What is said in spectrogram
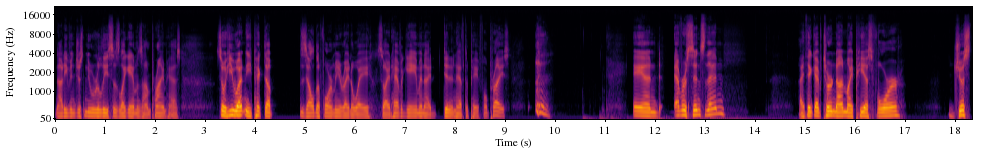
not even just new releases like Amazon Prime has. So he went and he picked up Zelda for me right away so I'd have a game and I didn't have to pay full price. and ever since then, I think I've turned on my PS4 just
